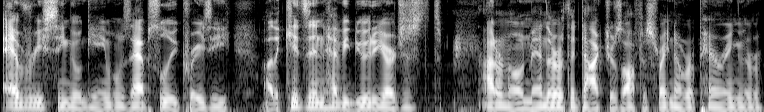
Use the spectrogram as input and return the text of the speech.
every single game. It was absolutely crazy. Uh, the kids in heavy duty are just, I don't know, man, they're at the doctor's office right now repairing their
